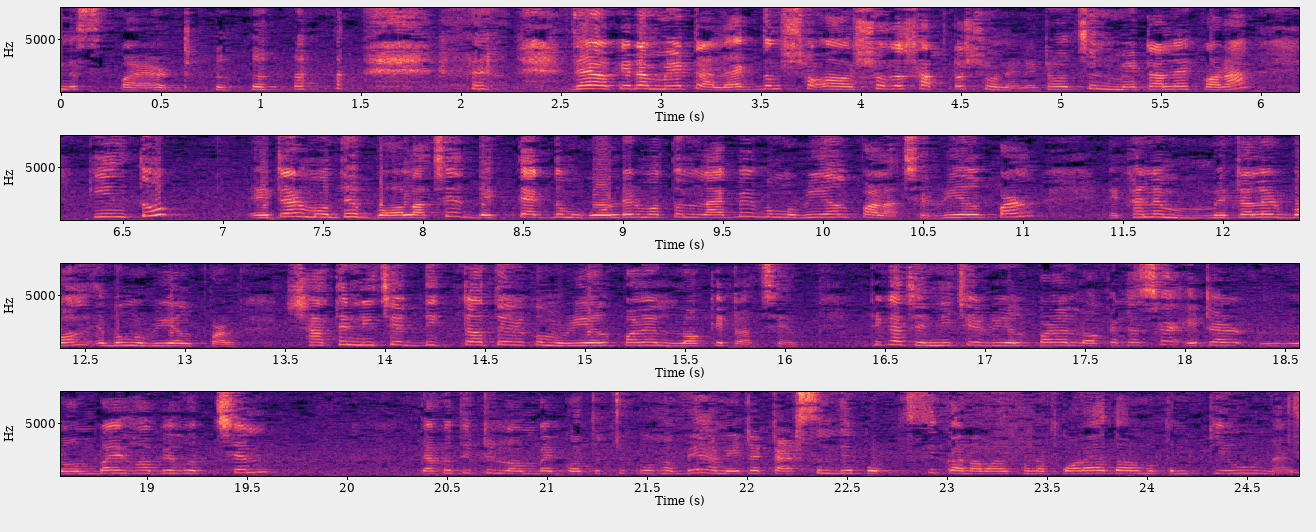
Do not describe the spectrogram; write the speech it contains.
ইন্সপায়ার্ড যাই হোক, এটা মেটাল একদম সোজা সাতটা শোনেন। এটা হচ্ছে মেটালে করা, কিন্তু এটার মধ্যে বল আছে, দেখতে একদম গোল্ডের মতন লাগবে এবং রিয়েল পার আছে। রিয়েল পার এখানে মেটালের বল এবং রিয়েল পার সাথে নিচের দিকটাতে এরকম রিয়েল পারের লকেট আছে। ঠিক আছে? নিচে রিয়েল পারের লকেট আছে। এটার লম্বাই হবে হচ্ছেন, দেখো তো একটু লম্বাই কতটুকু হবে। আমি এটা টার্সেল দিয়ে পড়তেছি কারণ আমার এখানে পড়ায় দেওয়ার মতন কেউ নাই।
